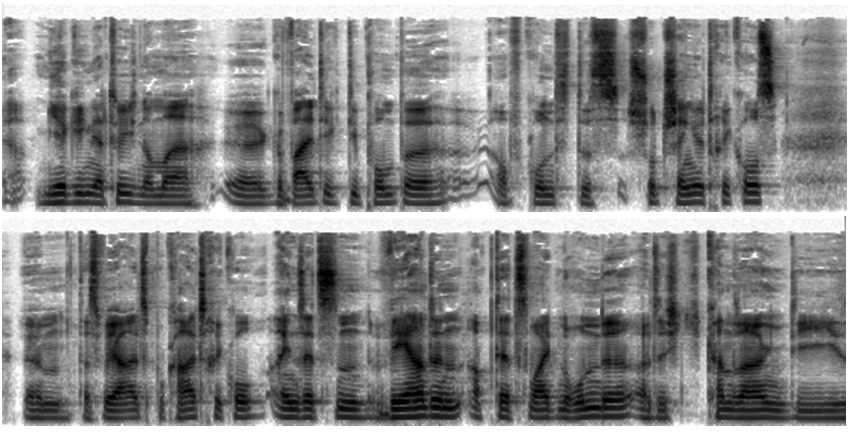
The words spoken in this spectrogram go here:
Ja, mir ging natürlich nochmal äh, gewaltig die Pumpe aufgrund des Schutzschengeltrikots. Ähm, das wir als Pokaltrikot einsetzen werden ab der zweiten Runde. Also ich kann sagen, die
